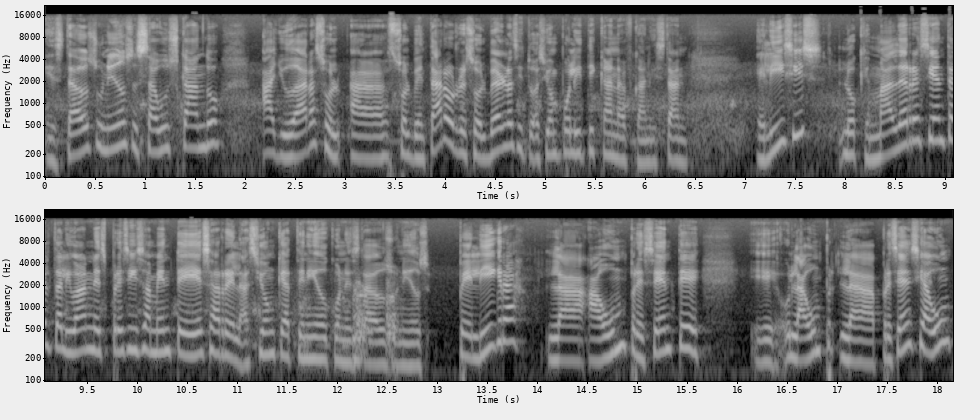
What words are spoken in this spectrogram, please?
Estados Unidos está buscando ayudar a solventar o resolver la situación política en Afganistán. El ISIS, lo que más le resiente al talibán es precisamente esa relación que ha tenido con Estados Unidos. Peligra la aún presente, eh, la, la, presencia aún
